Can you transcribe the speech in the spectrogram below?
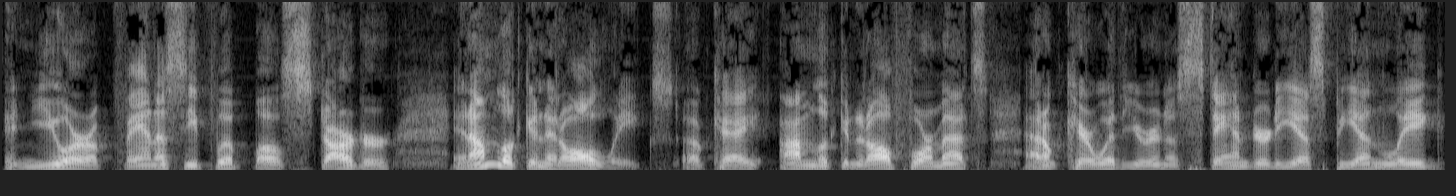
and you are a fantasy football starter, and I'm looking at all leagues, okay? I'm looking at all formats. I don't care whether you're in a standard ESPN league,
